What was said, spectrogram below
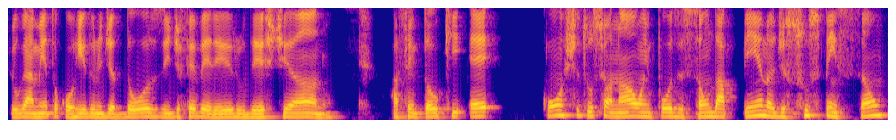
julgamento ocorrido no dia 12 de fevereiro deste ano. Assentou que é constitucional a imposição da pena de suspensão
